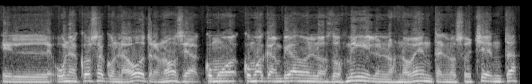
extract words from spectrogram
el, una cosa con la otra, ¿no? O sea, cómo, cómo ha cambiado en los 2000, en los 90, en los 80,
